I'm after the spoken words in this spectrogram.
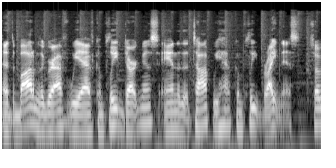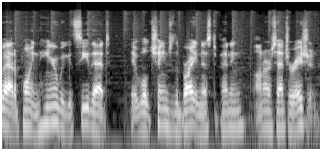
And at the bottom of the graph, we have complete darkness. And at the top, we have complete brightness. So if at a point in here, we can see that it will change the brightness depending on our saturation.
